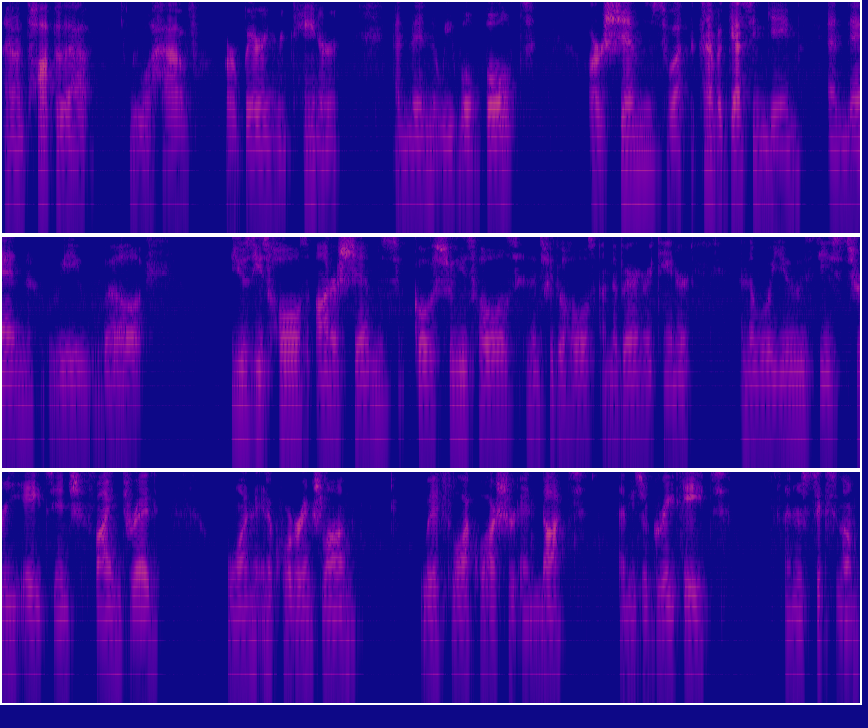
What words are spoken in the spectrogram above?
and on top of that, we will have our bearing retainer, and then we will bolt our shims, that's kind of a guessing game, and then we will use these holes on our shims, go through these holes, and then through the holes on the bearing retainer, and then we'll use these 3 8 inch fine thread, one and a quarter inch long, with lock washer and nut, and these are grade 8, and there's six of them,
